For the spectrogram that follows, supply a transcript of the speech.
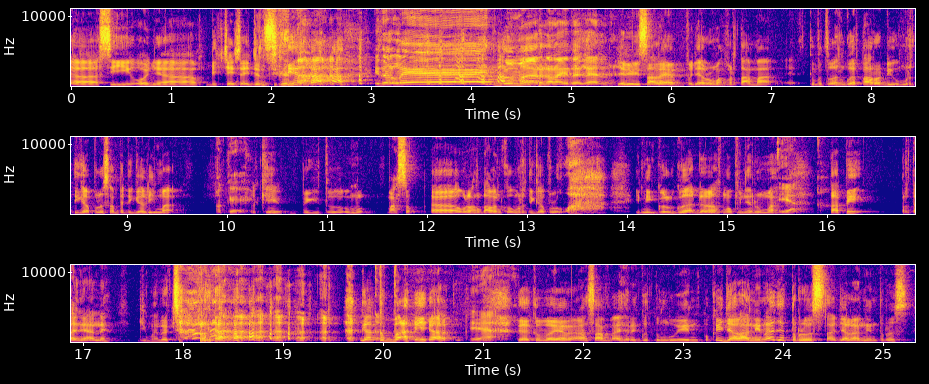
eh, CEO-nya Big Change Agency. itu late bloomer kalau itu kan. jadi misalnya punya rumah pertama, kebetulan gue taruh di umur 30 sampai 35. Oke. Oke, begitu umur, masuk eh, ulang tahun ke umur 30, wah, ini goal gue adalah mau punya rumah. Iya. Tapi pertanyaannya gimana cara? Gak kebayang. Gak kebayang Ah, sampai akhirnya gue tungguin. Pokoknya jalanin aja terus, ah, jalanin terus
